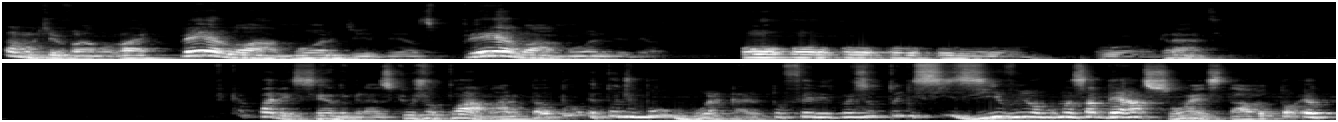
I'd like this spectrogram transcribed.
Vamos que vamos, vai. Pelo amor de Deus, pelo amor de Deus. O, o, o, o, o, o Grazi, parecendo, Graça, que hoje eu tô amargo, tá? eu, tô, eu tô de bom humor, cara, eu tô feliz, mas eu tô incisivo em algumas aberrações, tal. Eu tô, eu,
